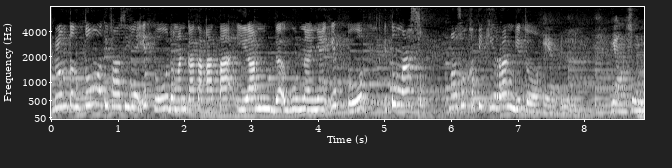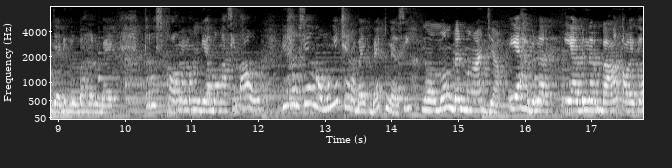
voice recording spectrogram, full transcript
Belum tentu motivasinya itu dengan kata-kata yang gak gunanya itu itu masuk masuk ke pikiran gitu. Iya benar. Yang langsung menjadi berubah lebih baik. Terus kalau memang dia mau ngasih tahu, dia harusnya ngomongnya cara baik-baik nggak sih? Ngomong dan mengajak. Iya benar. Iya benar banget kalau itu.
